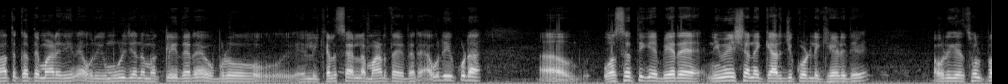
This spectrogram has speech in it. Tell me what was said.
ಮಾತುಕತೆ ಮಾಡಿದ್ದೀನಿ ಅವರಿಗೆ ಮೂರು ಜನ ಮಕ್ಕಳಿದ್ದಾರೆ ಒಬ್ಬರು ಇಲ್ಲಿ ಕೆಲಸ ಎಲ್ಲ ಮಾಡ್ತಾ ಇದ್ದಾರೆ. ಅವರಿಗೂ ಕೂಡ ಆ, ವಸತಿಗೆ ಬೇರೆ ನಿವೇಶನಕ್ಕೆ ಅರ್ಜಿ ಕೊಡಲಿಕ್ಕೆ ಹೇಳಿದ್ದೇವೆ. ಅವರಿಗೆ ಸ್ವಲ್ಪ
